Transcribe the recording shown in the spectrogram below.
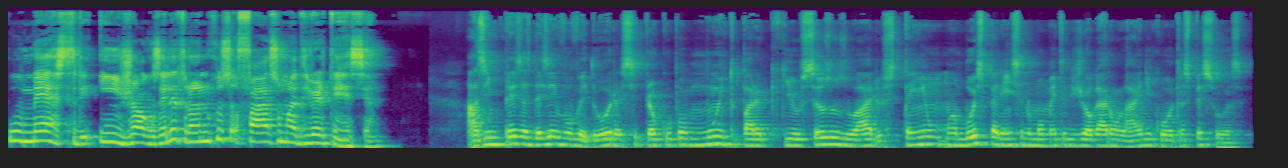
o mestre em jogos eletrônicos faz uma advertência. As empresas desenvolvedoras se preocupam muito para que os seus usuários tenham uma boa experiência no momento de jogar online com outras pessoas.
